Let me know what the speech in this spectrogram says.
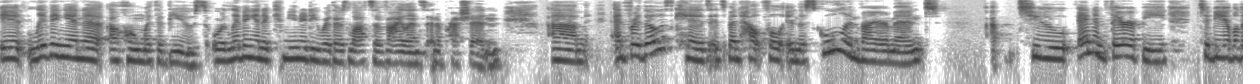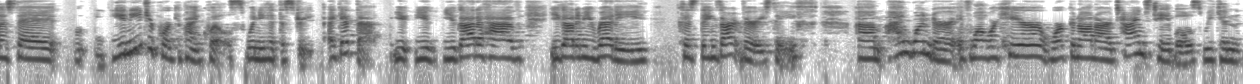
in, living in a, a home with abuse or living in a community where there's lots of violence and oppression um, and for those kids it's been helpful in the school environment to and in therapy to be able to say you need your porcupine quills when you hit the street. I get that. You you, you got to have you got to be ready because things aren't very safe. Um, i wonder if while we're here working on our times tables we can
